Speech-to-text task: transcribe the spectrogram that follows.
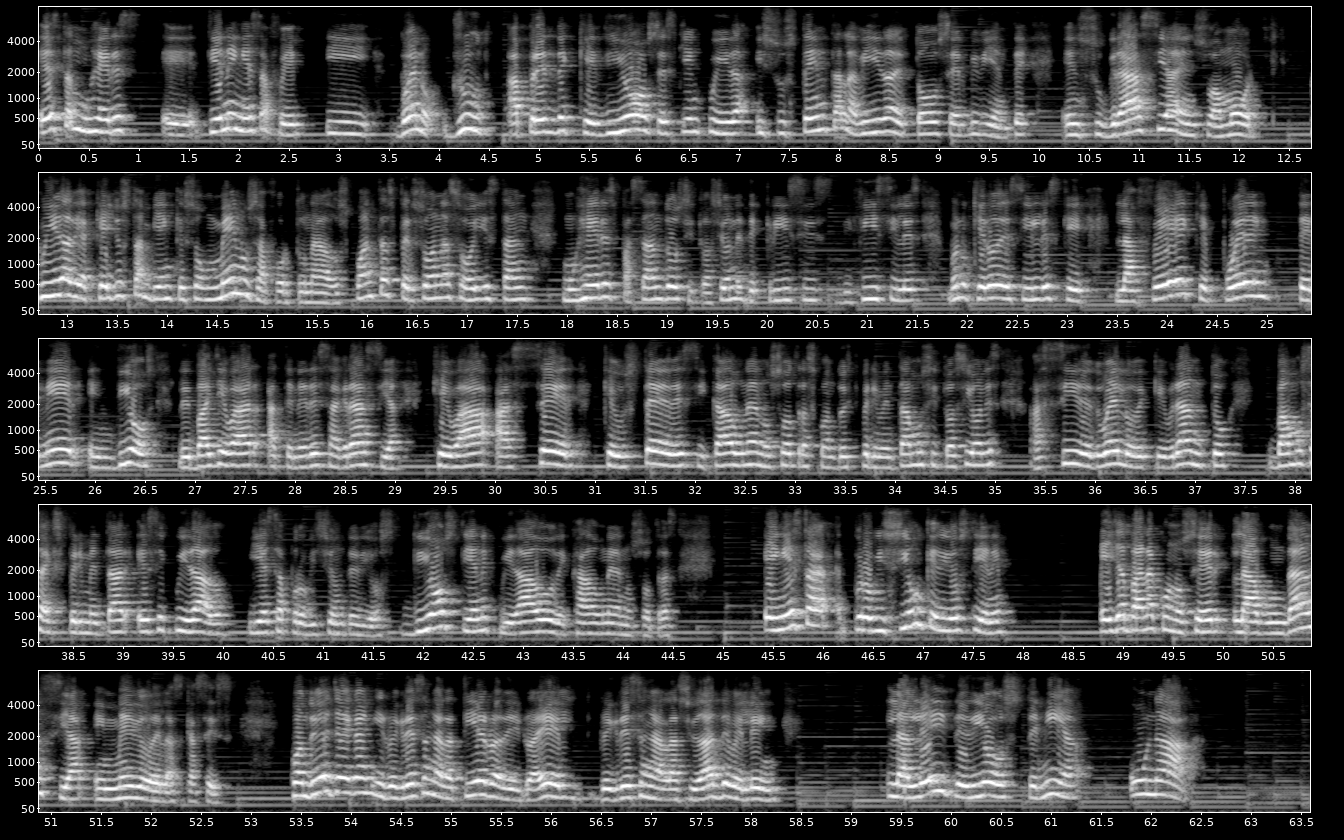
Estas mujeres eh, tienen esa fe y bueno, Ruth aprende que Dios es quien cuida y sustenta la vida de todo ser viviente en su gracia, en su amor. Cuida de aquellos también que son menos afortunados. ¿Cuántas personas hoy están, mujeres, pasando situaciones de crisis difíciles? Bueno, quiero decirles que la fe que pueden tener en Dios les va a llevar a tener esa gracia que va a hacer que ustedes y cada una de nosotras cuando experimentamos situaciones así de duelo, de quebranto, vamos a experimentar ese cuidado y esa provisión de Dios. Dios tiene cuidado de cada una de nosotras. En esta provisión que Dios tiene, ellas van a conocer la abundancia en medio de la escasez. Cuando ellas llegan y regresan a la tierra de Israel, regresan a la ciudad de Belén, la ley de Dios tenía una,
